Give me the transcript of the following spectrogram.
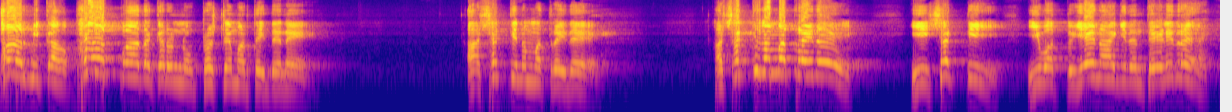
ಧಾರ್ಮಿಕ ಭಯೋತ್ಪಾದಕರನ್ನು ಪ್ರಶ್ನೆ ಮಾಡ್ತಾ ಇದ್ದೇನೆ. ಆ ಶಕ್ತಿ ನಮ್ಮ ಹತ್ರ ಇದೆ. ಆ ಶಕ್ತಿ ನಮ್ಮ ಹತ್ರ ಇದೆ. ಈ ಶಕ್ತಿ ಇವತ್ತು ಏನಾಗಿದೆ ಅಂತ ಹೇಳಿದ್ರೆ,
